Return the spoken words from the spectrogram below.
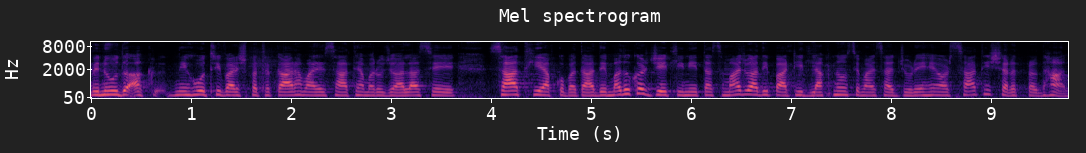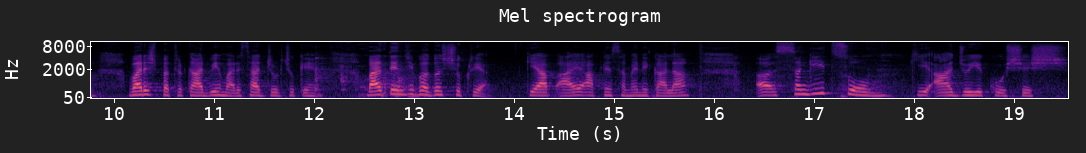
विनोद अग्निहोत्री वरिष्ठ पत्रकार हमारे साथ हैं। अमर उजाला से साथ ही आपको बता दें मधुकर जेटली नेता समाजवादी पार्टी लखनऊ से हमारे साथ जुड़े हैं और साथ ही शरद प्रधान वरिष्ठ पत्रकार भी हमारे साथ जुड़ चुके हैं। भारतेंद्र जी बहुत बहुत शुक्रिया कि आप आए आपने समय निकाला। आ, संगीत सोम की आज जो ये कोशिश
